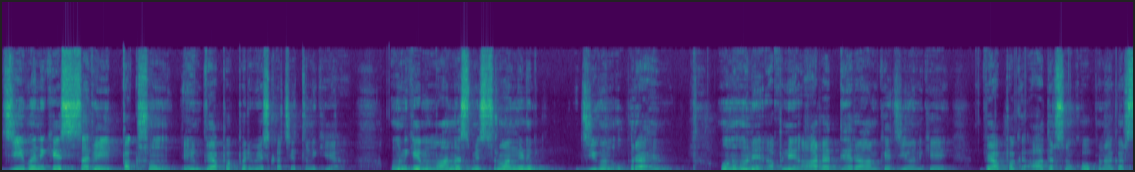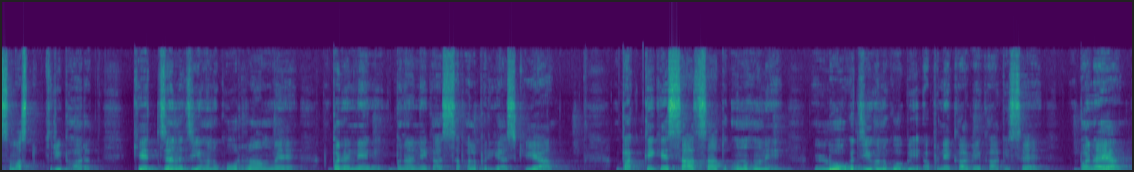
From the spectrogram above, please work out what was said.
जीवन के सभी पक्षों एवं व्यापक परिवेश का चित्रण किया। उनके मानस में सर्वांगीण जीवन उभरा है। उन्होंने अपने आराध्य राम के जीवन के व्यापक आदर्शों को अपनाकर समस्त उत्तरी भारत के जन जीवन को राममय बनने, बनाने का सफल प्रयास किया। भक्ति के साथ साथ उन्होंने लोक जीवन को भी अपने काव्य का विषय बनाया।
